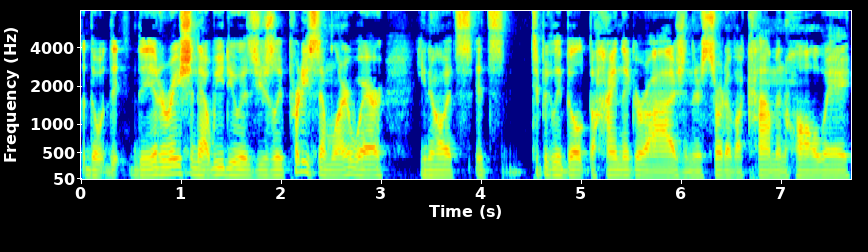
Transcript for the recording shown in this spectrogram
the, the, the iteration that we do is usually pretty similar where you know it's it's typically built behind the garage and there's sort of a common hallway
